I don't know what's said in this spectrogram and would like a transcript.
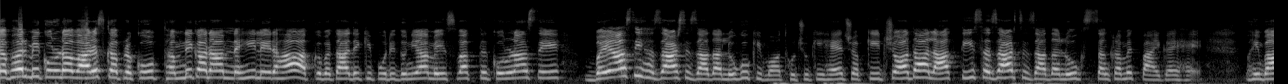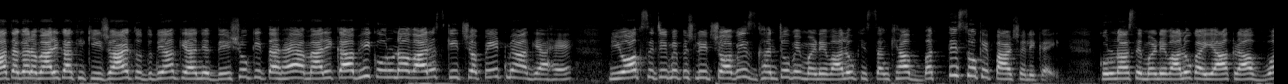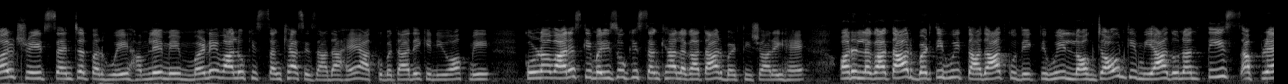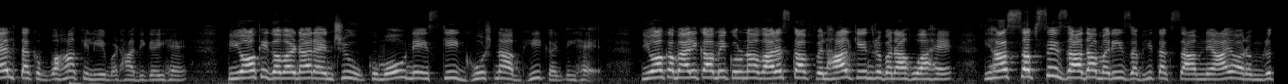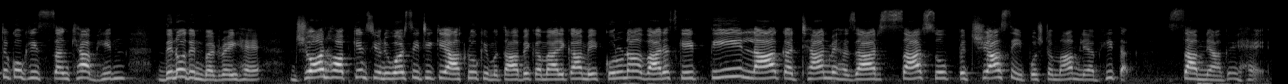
भर में corona virus का प्रकोप थमने का नाम नहीं ले रहा। आपको बता दें कि पूरी दुनिया में इस वक्त कोरोना से बयासी हज़ार से ज़्यादा लोगों की मौत हो चुकी है, जबकि चौदह लाख तीस हज़ार से ज़्यादा लोग संक्रमित पाए गए हैं। वहीं बात अगर अमेरिका की की जाए तो दुनिया के अन्य देशों की तरह अमेरिका भी कोरोना वायरस की चपेट में आ गया है। न्यूयॉर्क सिटी में पिछले 24 घंटों में मरने वालों की संख्या 3200 के पार चली गई। कोरोना से मरने वालों का यह आंकड़ा वर्ल्ड ट्रेड सेंटर पर हुए हमले में मरने वालों की संख्या से ज़्यादा है। आपको बता दें कि न्यूयॉर्क में कोरोना वायरस के मरीजों की संख्या लगातार बढ़ती जा रही है और लगातार बढ़ती हुई तादाद को देखते हुए लॉकडाउन की मियाद उनतीस अप्रैल तक वहाँ के लिए बढ़ा दी गई है। न्यूयॉर्क के गवर्नर एंड्रू कुमो ने इसकी घोषणा भी कर दी है। न्यूयॉर्क, अमेरिका में कोरोना वायरस का फ़िलहाल केंद्र बना हुआ है। यहाँ सबसे ज़्यादा मरीज़ अभी तक सामने आए और मृतकों की संख्या भी दिनों दिन बढ़ रही है। जॉन हॉपकिंस यूनिवर्सिटी के आंकड़ों के मुताबिक अमेरिका में कोरोना वायरस के तीन लाख अट्ठानवे हज़ार सात पुष्ट मामले अभी तक सामने आ गए हैं।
